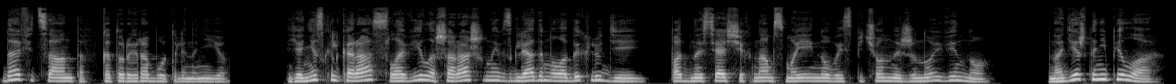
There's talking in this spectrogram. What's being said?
да официантов, которые работали на нее. Я несколько раз словила шарашенные взгляды молодых людей, подносящих нам с моей новоиспеченной женой вино. Надежда не пила.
